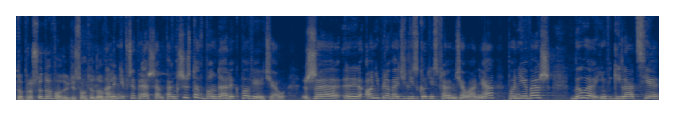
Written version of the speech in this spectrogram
to proszę dowody, gdzie są te dowody? Ale nie, przepraszam, pan Krzysztof Bondaryk powiedział, że y, oni prowadzili zgodnie z prawem działania, ponieważ były inwigilacje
